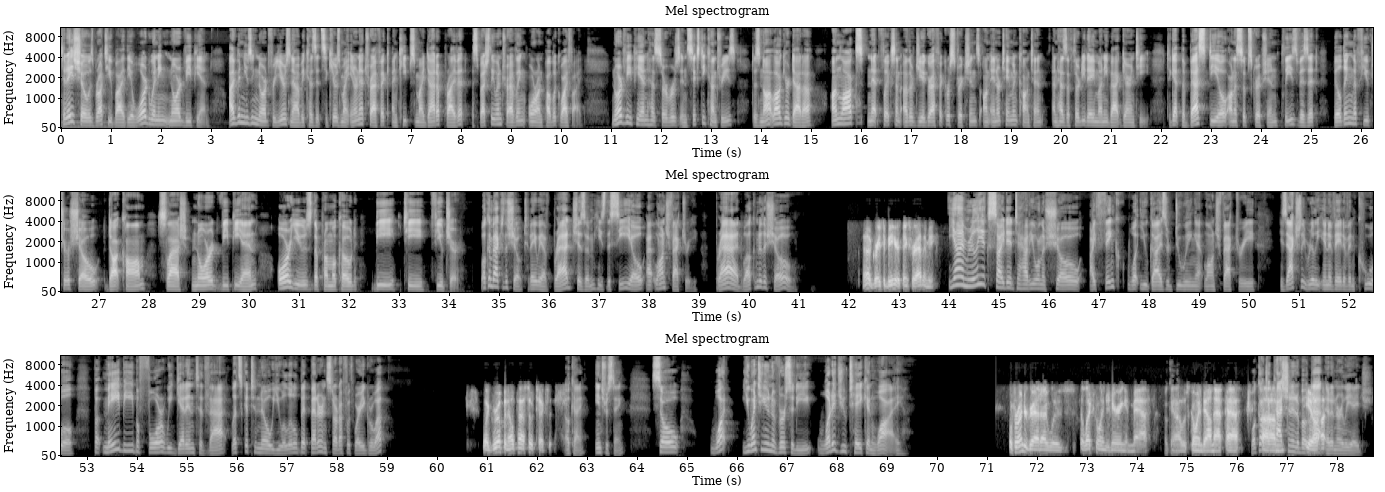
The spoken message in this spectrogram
Today's show is brought to you by the award winning NordVPN. I've been using Nord for years now because it secures my internet traffic and keeps my data private, especially when traveling or on public Wi Fi. NordVPN has servers in 60 countries, does not log your data, unlocks Netflix and other geographic restrictions on entertainment content, and has a 30 day money back guarantee. To get the best deal on a subscription, please visit buildingthefutureshow.com slash NordVPN or use the promo code BTFuture. Welcome back to the show. Today we have Brad Chisum. He's the CEO at Launch Factory. Brad, welcome to the show. Oh, great to be here. Thanks for having me. Yeah, I'm really excited to have you on the show. I think what you guys are doing at Launch Factory is actually really innovative and cool. But maybe before we get into that, let's get to know you a little bit better and start off with where you grew up. Well, I grew up in El Paso, Texas. Okay, interesting. So, what you went to university, what did you take and why? Well, for undergrad, I was electrical engineering and math. Okay. I was going down that path. What got you Um, passionate about you know, that I- at an early age?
